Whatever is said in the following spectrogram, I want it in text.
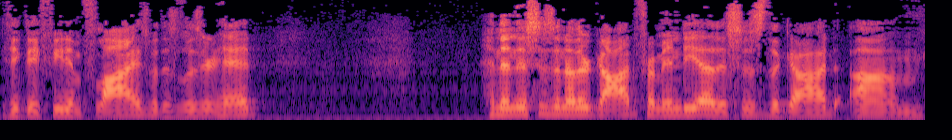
You think they feed him flies with his lizard head? And then this is another god from India. This is the god um,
